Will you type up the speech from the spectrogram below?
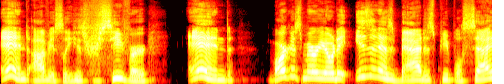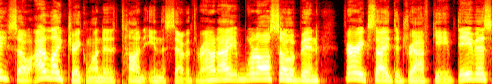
And obviously, his receiver and Marcus Mariota isn't as bad as people say, so I like Drake London a ton in the seventh round. I would also have been very excited to draft Gabe Davis.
